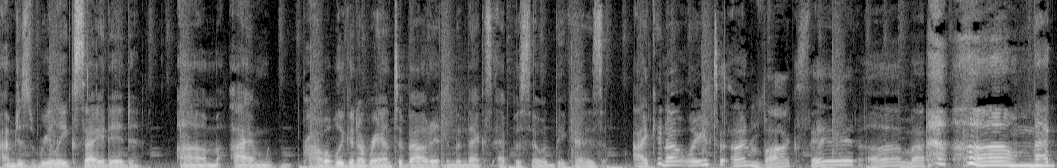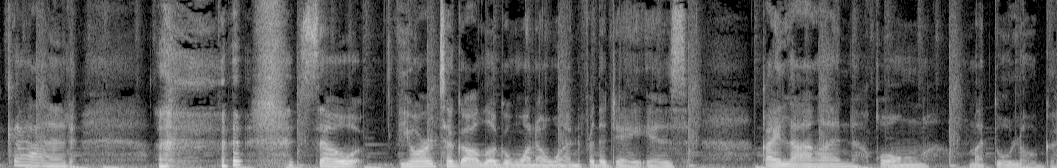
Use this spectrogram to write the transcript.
I'm just really excited. Um, I'm probably gonna rant about it in the next episode because I cannot wait to unbox it. Oh my, oh my god. so, your Tagalog 101 for the day is Kailangan kong matulog.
